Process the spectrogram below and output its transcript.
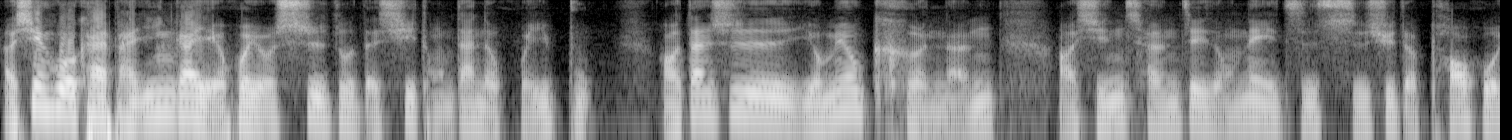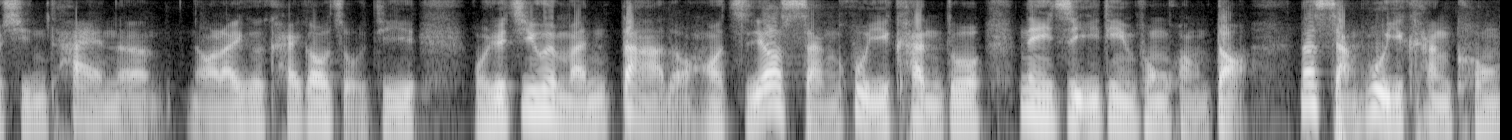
呃现货开盘应该也会有适度的系统单的回补。好，但是有没有可能啊形成这种内资持续的抛货心态呢？然后来一个开高走低，我觉得机会蛮大的哈。只要散户一看多，内资一定疯狂倒；那散户一看空，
